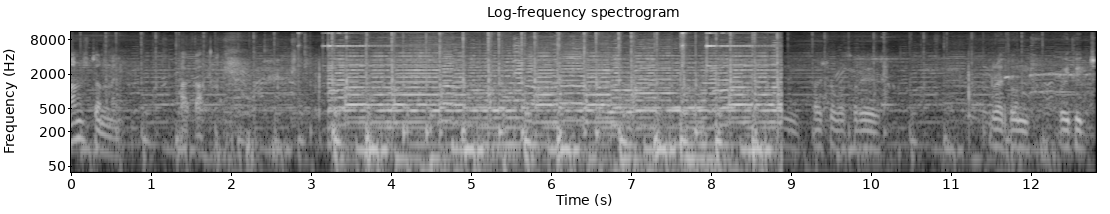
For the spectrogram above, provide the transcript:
মানুষজন নাই ফাঁকা। ছয়শো বছরের পুরাতন ঐতিহ্য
